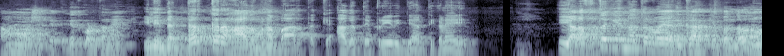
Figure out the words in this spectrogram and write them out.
ತಮ್ಮ ವಶಕ್ಕೆ ತೆಗೆದುಕೊಳ್ತಾನೆ. ಇಲ್ಲಿಂದ ಟರ್ಕರ ಆಗಮನ ಭಾರತಕ್ಕೆ ಆಗುತ್ತೆ ಪ್ರಿಯ ವಿದ್ಯಾರ್ಥಿಗಳೇ. ಈ ಅಲಫ್ತಗಿನ ತರುವ ಅಧಿಕಾರಕ್ಕೆ ಬಂದವನು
